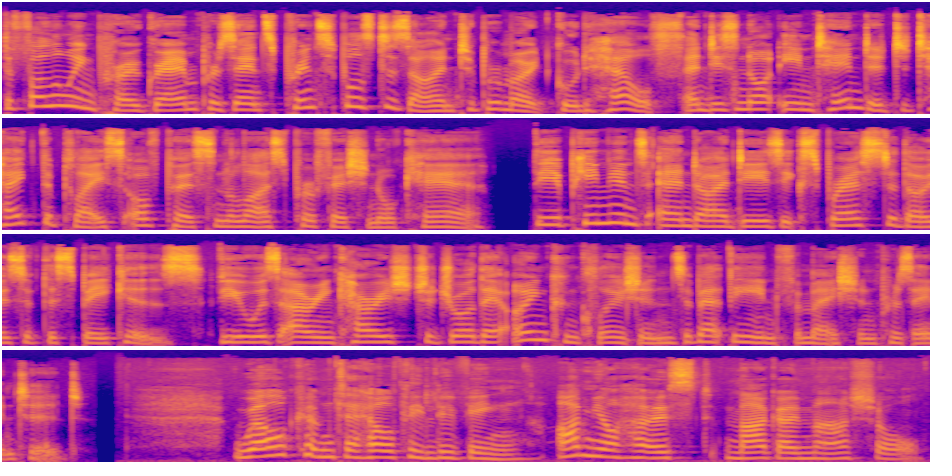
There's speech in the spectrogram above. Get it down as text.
The following program presents principles designed to promote good health and is not intended to take the place of personalised professional care. The opinions and ideas expressed are those of the speakers. Viewers are encouraged to draw their own conclusions about the information presented. Welcome to Healthy Living. I'm your host, Margot Marshall.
